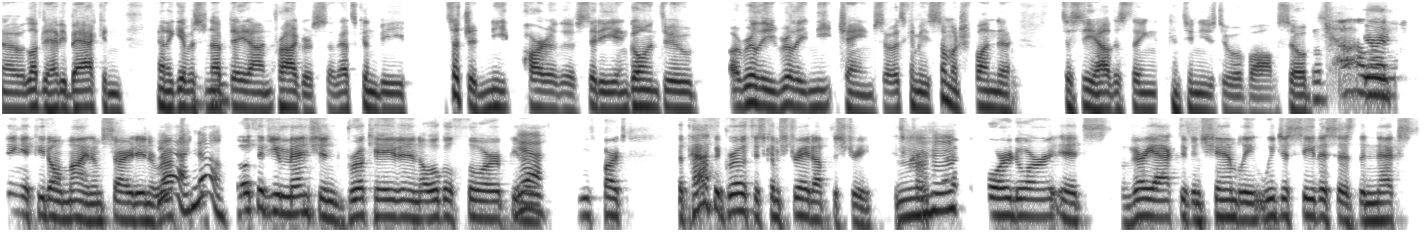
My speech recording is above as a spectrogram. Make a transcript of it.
uh, would love to have you back and kind of give us an mm-hmm. update on progress. So that's going to be such a neat part of the city and going through a really, really neat change. So it's going to be so much fun to to see how this thing continues to evolve. So, I'll Gary, add one thing if you don't mind. I'm sorry to interrupt. Yeah, no. Both of you mentioned Brookhaven, Oglethorpe. You yeah. Know, these parts. The path of growth has come straight up the street. It's mm-hmm. corridor. It's very active in Chamblee. We just see this as the next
